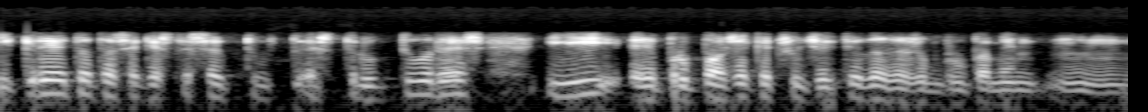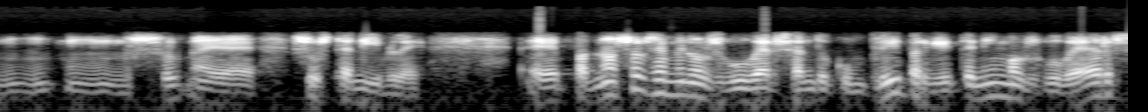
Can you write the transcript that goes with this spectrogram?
i crea totes aquestes estructures i eh, proposa aquest objectiu de desenvolupament mm, mm, eh, sostenible. Eh, però no solament els governs s'han de complir, perquè tenim els governs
